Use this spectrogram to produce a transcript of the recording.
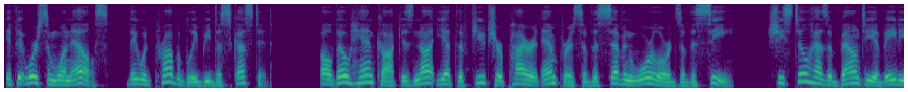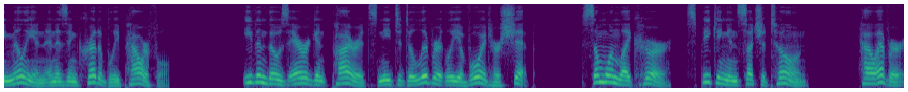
If it were someone else, they would probably be disgusted. Although Hancock is not yet the future pirate empress of the seven warlords of the sea, she still has a bounty of 80 million and is incredibly powerful. Even those arrogant pirates need to deliberately avoid her ship. Someone like her, speaking in such a tone. However,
